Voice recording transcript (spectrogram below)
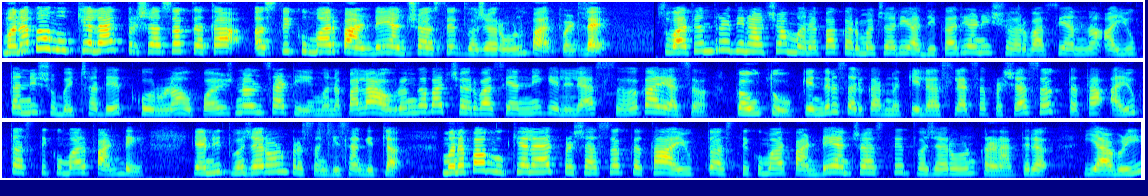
मनपा मुख्यालयात प्रशासक तथा अस्तिकुमार पांडे यांच्या हस्ते ध्वजारोहण पार पडलंय. स्वातंत्र्य दिनाच्या मनपा कर्मचारी अधिकारी आणि शहरवासियांना आयुक्तांनी शुभेच्छा देत कोरोना उपाययोजनांसाठी मनपाला औरंगाबाद शहरवासियांनी केलेल्या सहकार्याचं कौतुक केंद्र सरकारनं केलं असल्याचं प्रशासक तथा आयुक्त अस्तिकुमार पांडे यांनी ध्वजारोहण प्रसंगी सांगितलं. मनपा मुख्यालयात प्रशासक तथा आयुक्त अस्तिकुमार पांडे यांच्या हस्ते ध्वजारोहण करण्यात आलं. यावेळी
